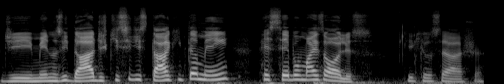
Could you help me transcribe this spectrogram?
de menos idade que se destaquem também recebam mais olhos. O que, que você acha?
